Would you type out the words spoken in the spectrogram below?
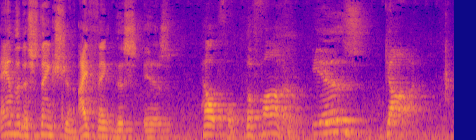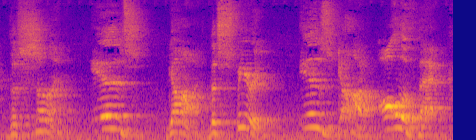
and the distinction, I think this is helpful. The Father is God, the Son is God, the Spirit is God. All of that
